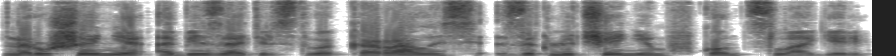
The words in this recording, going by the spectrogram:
Нарушение обязательства каралось заключением в концлагерь.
